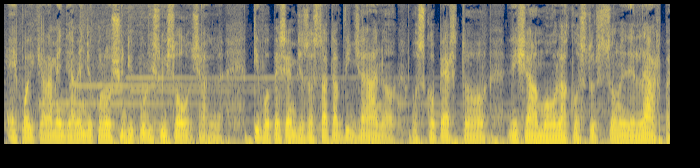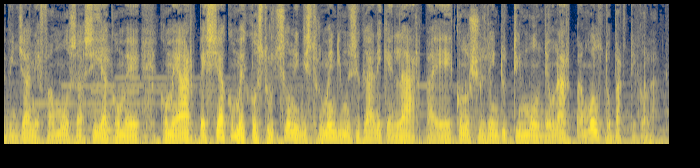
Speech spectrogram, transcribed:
e poi chiaramente avendo conosciuti pure sui social tipo per esempio sono stato a Vigiano ho scoperto diciamo la costruzione dell'arpa. Vigiano è famosa sia Sì. come, come arpa e sia come costruzione di strumenti musicali che l'arpa è conosciuta in tutto il mondo è un'arpa molto particolare.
